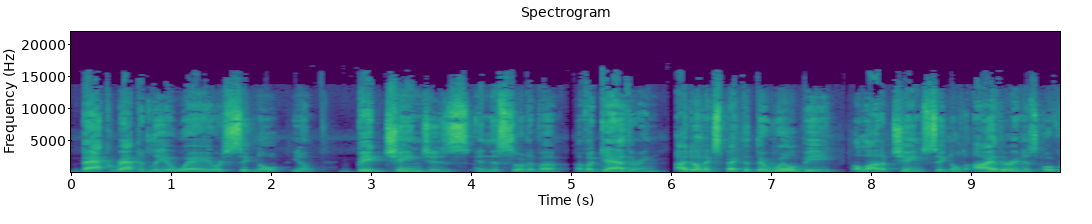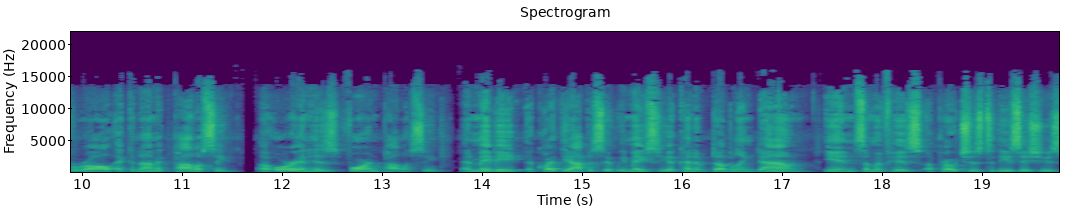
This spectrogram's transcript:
back rapidly away or signal, you know, big changes in this sort of a, of a gathering. I don't expect that there will be a lot of change signaled either in his overall economic policy uh, or in his foreign policy. And maybe uh, quite the opposite. We may see a kind of doubling down in some of his approaches to these issues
